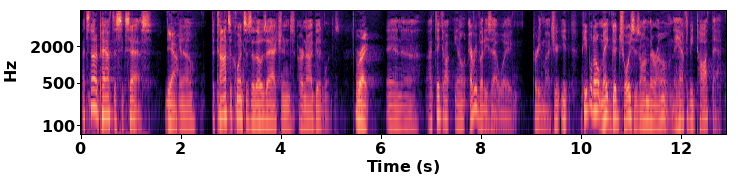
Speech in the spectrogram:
that's not a path to success. Yeah. You know, the consequences of those actions are not good ones. Right. And uh, I think uh, you know everybody's that way, pretty much. you you, people don't make good choices on their own; they have to be taught that.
